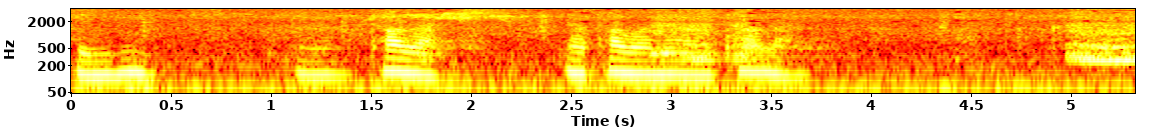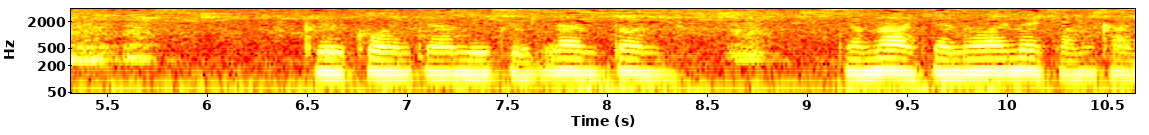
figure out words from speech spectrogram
ศีลเท่าไหร่จะภาวนาเท่าไหร่ คือควรจะมีจุดเริ่มต้น จะมากจะน้อยไม่สำคัญ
